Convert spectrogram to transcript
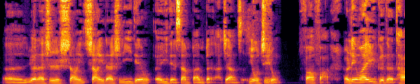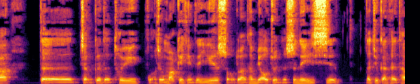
呃原来是上一上一代是一点呃一点三版本啊，这样子用这种方法。而另外一个呢，它的整个的推广这个 marketing 的一些手段，它瞄准的是那一些，那就刚才他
